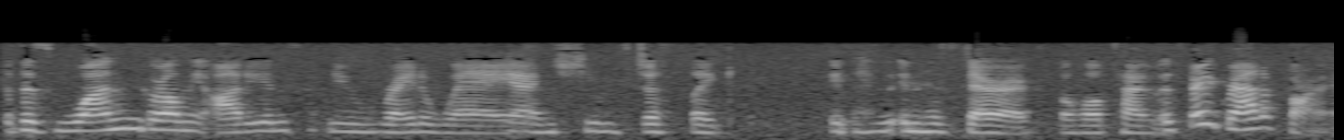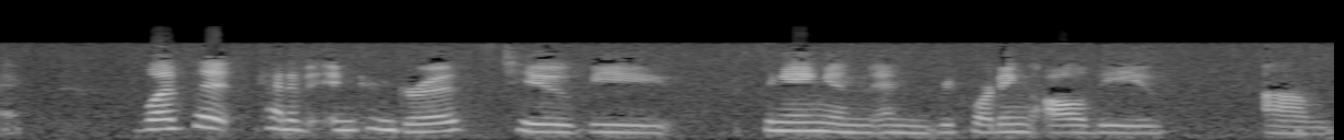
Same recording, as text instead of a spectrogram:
But this one girl in the audience knew right away Yeah. and she was just like in, in hysterics the whole time. It's very gratifying. Was it kind of incongruous to be singing and, and recording all these um,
